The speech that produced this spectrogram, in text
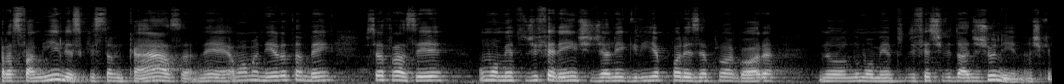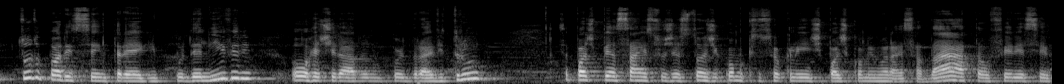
para as famílias que estão em casa, né? É uma maneira também de você trazer um momento diferente de alegria, por exemplo, agora no, no momento de festividade junina. Acho que tudo pode ser entregue por delivery ou retirado por drive-thru. Você pode pensar em sugestões de como que o seu cliente pode comemorar essa data, oferecer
